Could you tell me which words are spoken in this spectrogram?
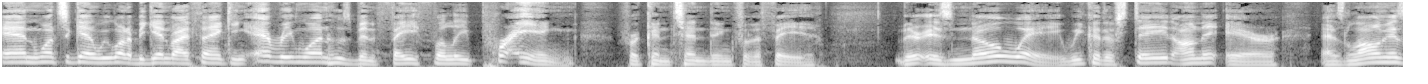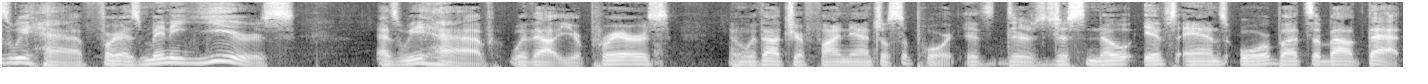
And once again, we want to begin by thanking everyone who's been faithfully praying for Contending for the Faith. There is no way we could have stayed on the air as long as we have, for as many years as we have, without your prayers and without your financial support. There's just no ifs, ands, or buts about that.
